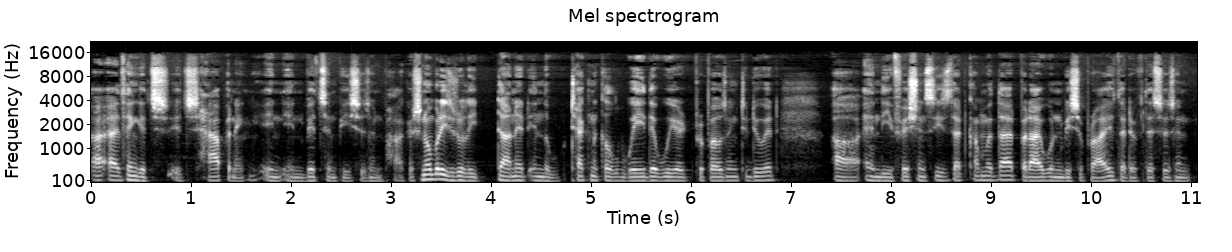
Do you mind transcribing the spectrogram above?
I, I think it's it's happening in, in bits and pieces and pockets. Nobody's really done it in the technical way that we are proposing to do it uh, and the efficiencies that come with that. But I wouldn't be surprised that if this isn't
